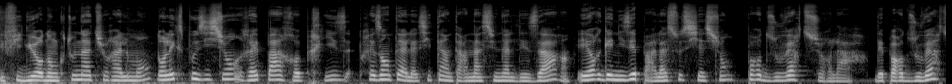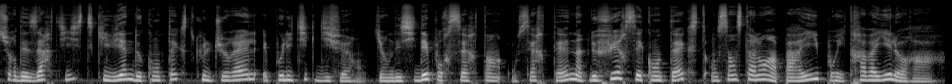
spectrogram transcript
Il figure donc tout naturellement dans l'exposition Répare Reprise présentée à la Cité internationale des arts et organisée par l'association Portes ouvertes sur l'art. Des portes ouvertes sur des artistes qui viennent de contextes culturels et politiques différents, qui ont décidé pour certains ou certaines de fuir ces contextes en s'installant à Paris pour y travailler leur art.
